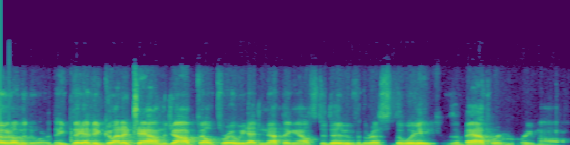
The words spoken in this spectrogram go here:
on the door. They, they had to go out of town. The job fell through. We had nothing else to do for the rest of the week. It was a bathroom remodel.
